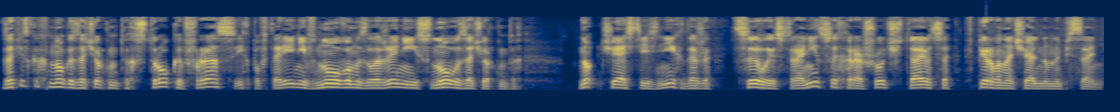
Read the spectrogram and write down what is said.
В записках много зачеркнутых строк и фраз, их повторений в новом изложении и снова зачеркнутых, но часть из них, даже целые страницы, хорошо читаются в первоначальном написании.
